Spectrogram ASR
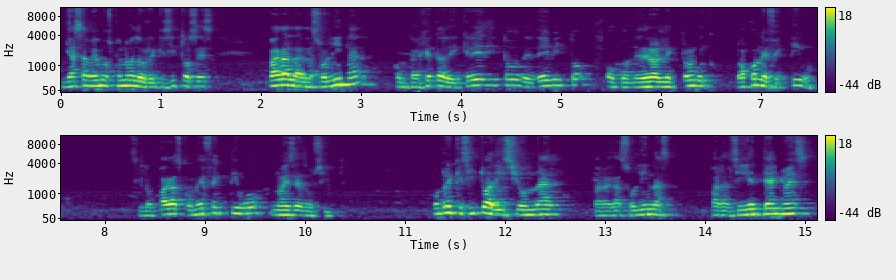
Ya sabemos que uno de los requisitos es paga la gasolina con tarjeta de crédito, de débito o monedero electrónico, no con efectivo. Si lo pagas con efectivo, no es deducible. Un requisito adicional para gasolinas para el siguiente año es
